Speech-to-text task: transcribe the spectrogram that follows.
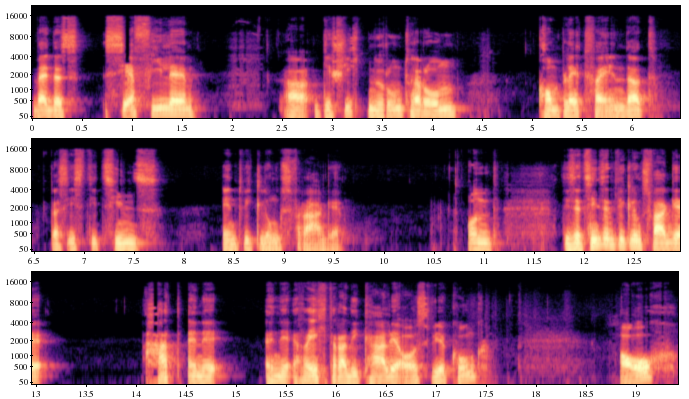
weil das sehr viele äh, Geschichten rundherum komplett verändert, das ist die Zinsentwicklungsfrage. Und diese Zinsentwicklungsfrage hat eine, eine recht radikale Auswirkung auch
